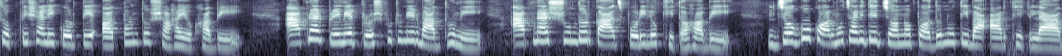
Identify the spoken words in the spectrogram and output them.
শক্তিশালী করতে অত্যন্ত সহায়ক হবে। আপনার প্রেমের প্রস্ফুটনের মাধ্যমে আপনার সুন্দর কাজ পরিলক্ষিত হবে। যোগ্য কর্মচারীদের জন্য পদোন্নতি বা আর্থিক লাভ।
